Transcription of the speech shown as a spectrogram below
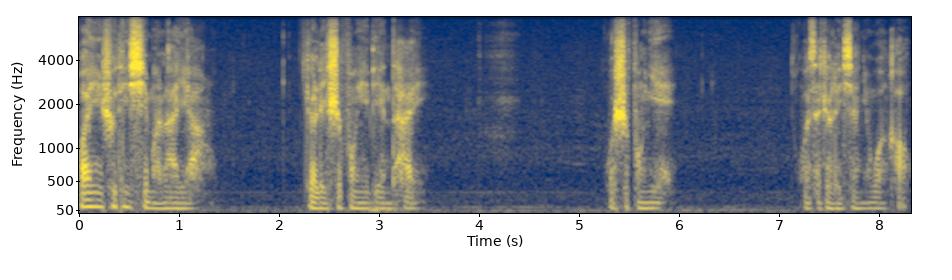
欢迎收听喜马拉雅，这里是枫叶电台，我是枫叶，我在这里向你问好。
